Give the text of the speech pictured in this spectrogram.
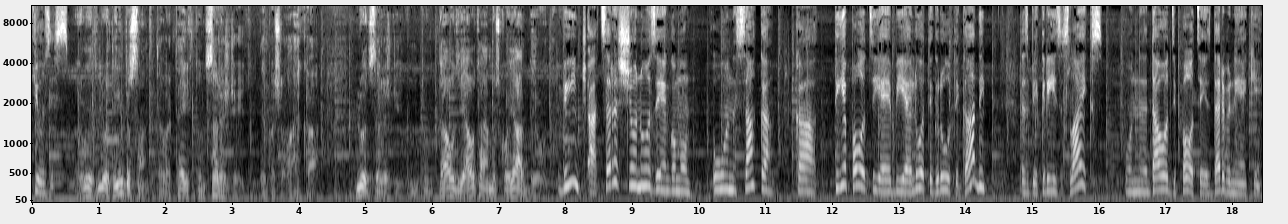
Kjuzis. lieta ļoti interesanta, tā var teikt, un sarežģīta tajā pašā laikā. Ļoti sarežģīta, un tur daudz jautājumu, uz ko jāatbild. Viņš atceras šo noziegumu un saka, ka tie policijai bija ļoti grūti gadi, tas bija krīzes laiks, un daudzi policijas darbinieki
